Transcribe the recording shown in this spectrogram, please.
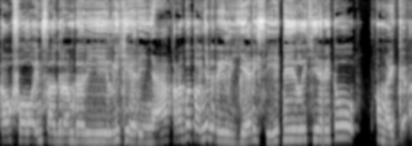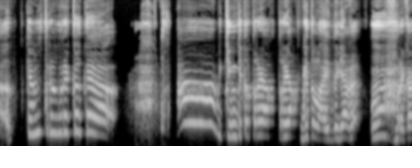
atau follow Instagram dari Lee Harry-nya Karena gue taunya dari Lee Harry sih. Di Lee Harry tuh, oh my god Chemistry mereka kayak Ah, bikin kita teriak-teriak gitu lah Intinya, mm, mereka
